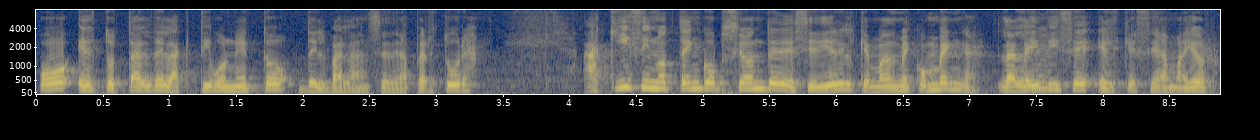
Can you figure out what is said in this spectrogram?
o el total del activo neto del balance de apertura. Aquí sí no tengo opción de decidir el que más me convenga. La ley dice el que sea mayor.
